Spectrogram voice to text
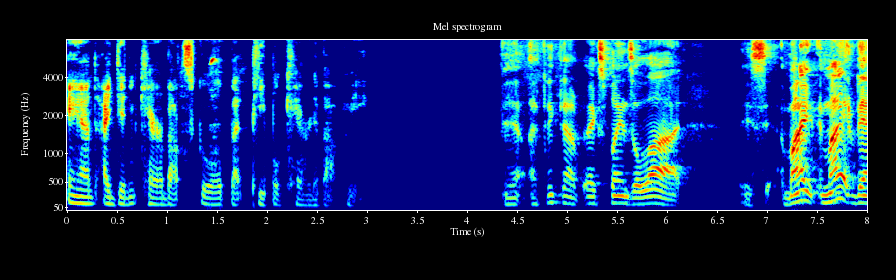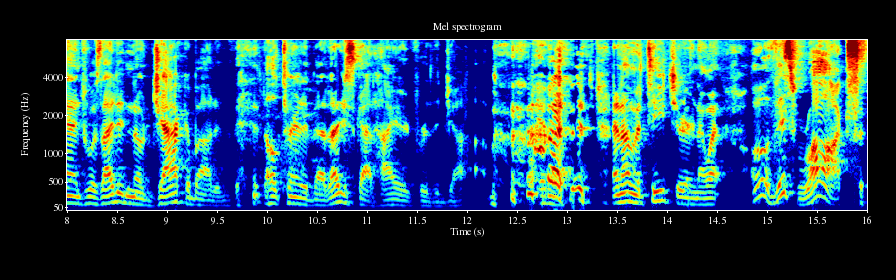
and I didn't care about school, but people cared about me. Yeah, I think that explains a lot. My my advantage was I didn't know jack about it. Alternative ed. I just got hired for the job, and I'm a teacher. And I went, "Oh, this rocks!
